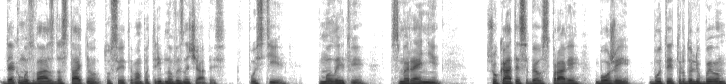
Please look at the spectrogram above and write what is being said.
декому з вас достатньо тусити, вам потрібно визначатись в пості, в молитві, в смиренні, шукати себе у справі Божій, бути трудолюбивим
